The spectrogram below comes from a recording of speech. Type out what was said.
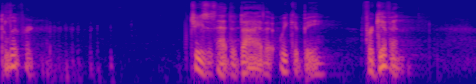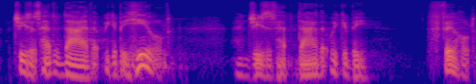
delivered. Jesus had to die that we could be forgiven. Jesus had to die that we could be healed. And Jesus had to die that we could be filled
